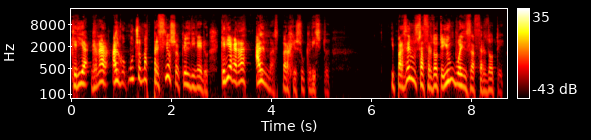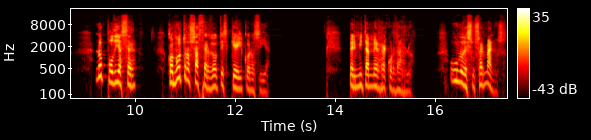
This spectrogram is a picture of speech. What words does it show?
quería ganar algo mucho más precioso que el dinero, quería ganar almas para Jesucristo. Y para ser un sacerdote y un buen sacerdote, no podía ser como otros sacerdotes que él conocía. Permítanme recordarlo. Uno de sus hermanos,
